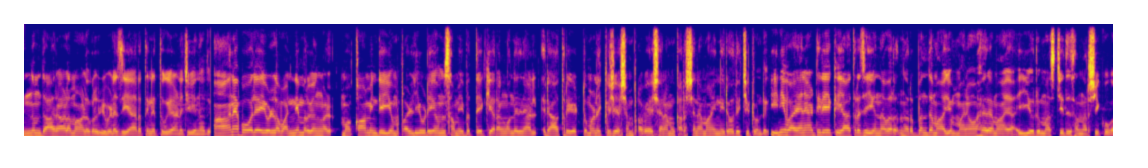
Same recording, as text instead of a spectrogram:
ഇന്നും ധാരാളം ആളുകൾ ഇവിടെ സിയാറത്തിനെത്തുകയാണ് ചെയ്യുന്നത്. ആന പോലെയുള്ള വന്യമൃഗങ്ങൾ മക്കാമിന്റെയും പള്ളിയുടെയും സമീപത്തേക്ക് ഇറങ്ങുന്നതിനാൽ രാത്രി എട്ട് മണിക്ക് ശേഷം പ്രവേശനം കർശനമായി നിരോധിച്ചിട്ടുണ്ട്. ഇനി വയനാട്ടിലേക്ക് യാത്ര ചെയ്യുന്നവർ നിർബന്ധമായും മനോഹരമായ ഈ ഒരു മസ്ജിദ് സന്ദർശിക്കുക.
